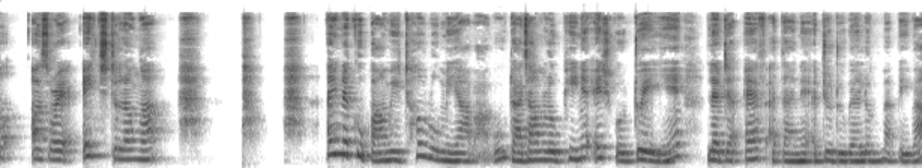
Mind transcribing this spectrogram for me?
l oh sorry h တလုံးက အဲ့နှစ်ခုပေါင်းပြီးထုတ်လို့မရပါဘူးဒါကြောင့်မလို့ P နဲ့ H ကိုတွေ့ရင် letter F အတန်နဲ့အတူတူပဲလို့မှတ်ပေးပါ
